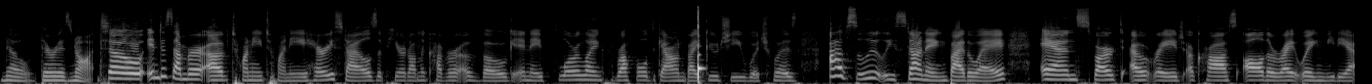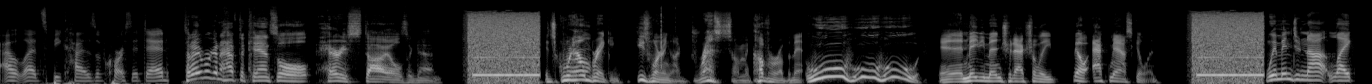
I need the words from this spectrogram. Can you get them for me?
No, there is not. So, in December of 2020, Harry Styles appeared on the cover of Vogue in a floor length ruffled gown by Gucci, which was absolutely stunning, by the way, and sparked outrage across all the right wing media outlets because, of course, it did. Today we're to have to cancel Harry Styles again. It's groundbreaking. He's wearing a dress on the cover of a man. Ooh, ooh, ooh. And maybe men should actually, you know, act masculine. Women do not like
